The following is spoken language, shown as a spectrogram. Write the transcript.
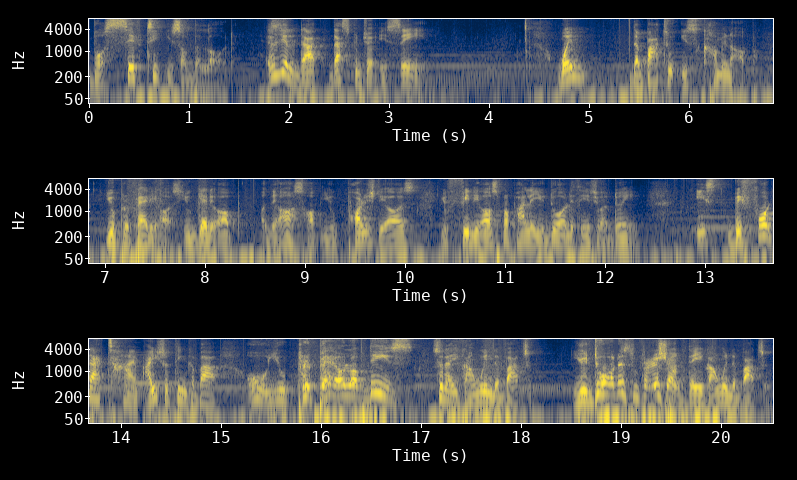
but safety is of the Lord. Essentially, that, that scripture is saying, when the battle is coming up, you prepare the horse, you get it up, the horse up, you polish the horse, you feed the horse properly, you do all the things you are doing. It's before that time, I used to think about, oh, you prepare all of these so that you can win the battle. You do all this preparation, then you can win the battle.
